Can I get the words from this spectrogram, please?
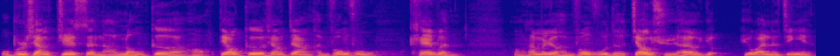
我不是像 Jason 啊、龙哥啊、哈雕哥像这样很丰富，Kevin 哦，他们有很丰富的教学还有游游玩的经验。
